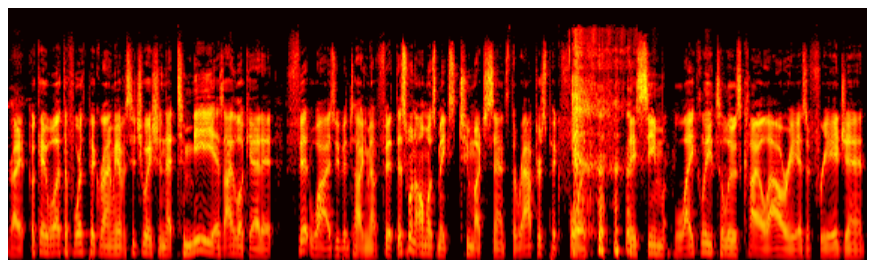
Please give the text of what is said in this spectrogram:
Right. Okay. Well, at the fourth pick, Ryan, we have a situation that, to me, as I look at it, fit wise, we've been talking about fit. This one almost makes too much sense. The Raptors pick fourth. they seem likely to lose Kyle Lowry as a free agent.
